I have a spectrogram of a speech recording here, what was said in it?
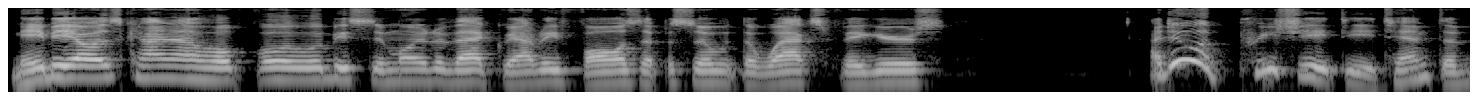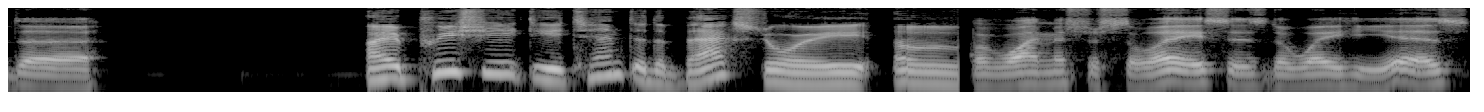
Maybe I was kind of hopeful it would be similar to that Gravity Falls episode with the wax figures. I do appreciate the attempt of the. I appreciate the attempt of the backstory of, of why Mr. Solace is the way he is,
